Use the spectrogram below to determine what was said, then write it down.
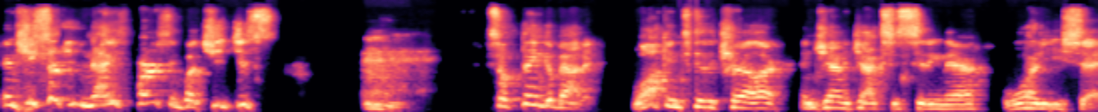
and she's such a nice person, but she just. So think about it. Walk into the trailer and Janet Jackson's sitting there. What do you say?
